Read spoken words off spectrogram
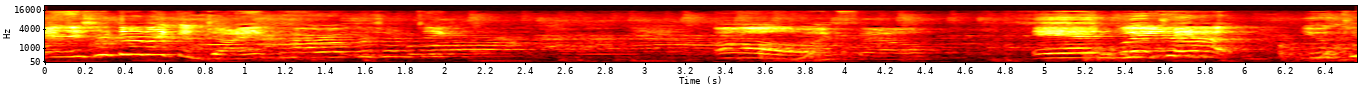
And isn't there like a giant power up or something? Oh, I fell. And you Wait could, up. you could go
